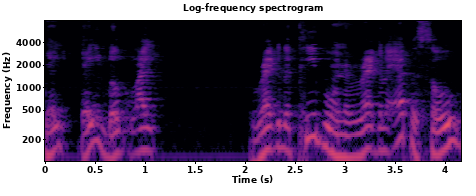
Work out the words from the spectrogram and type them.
they they look like regular people in the regular episode.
